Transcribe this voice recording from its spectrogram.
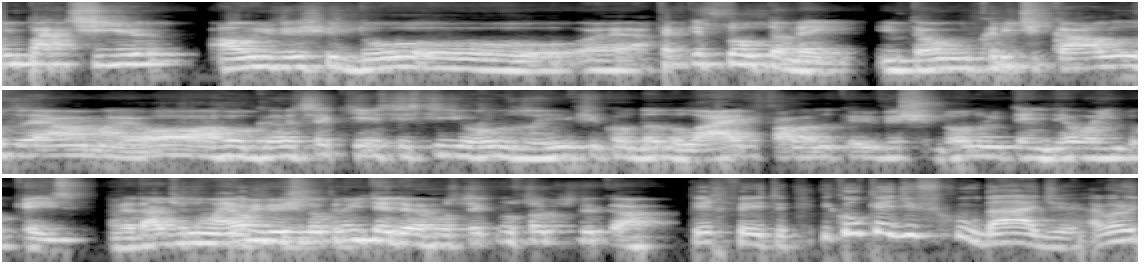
empatia ao investidor, é, até porque sou também. Então, criticá-los é a maior arrogância que esses CEOs aí ficam dando live falando que o investidor não entendeu ainda o case. Na verdade, não é o investidor que não entendeu, é você que não soube explicar. Perfeito. E qual que é a dificuldade? Agora,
